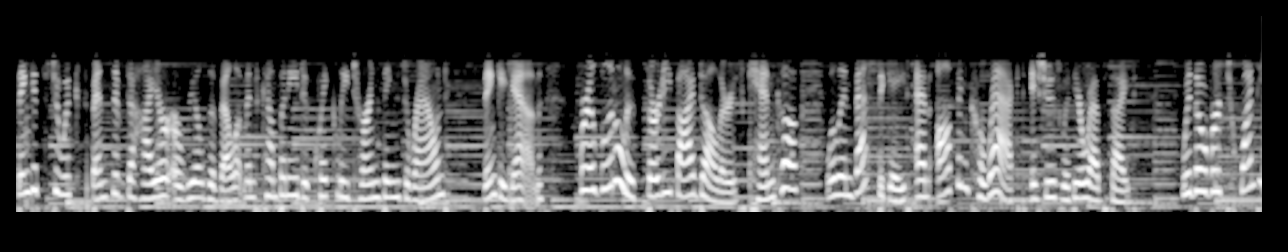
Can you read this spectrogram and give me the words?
Think it's too expensive to hire a real development company to quickly turn things around? Think again. For as little as $35, Ken Cook will investigate and often correct issues with your website. With over 20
